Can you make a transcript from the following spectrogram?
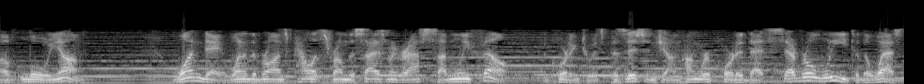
of Luoyang. One day, one of the bronze pellets from the seismograph suddenly fell. According to its position, Zheng Heng reported that several li to the west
